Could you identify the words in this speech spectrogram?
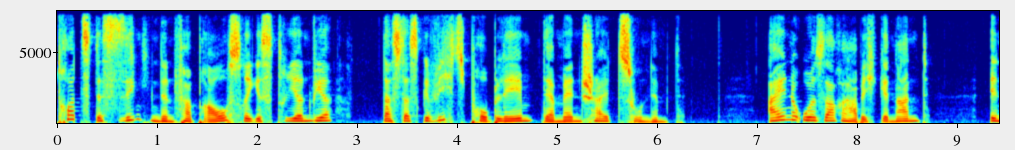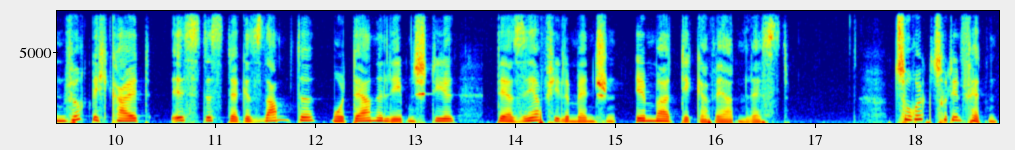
Trotz des sinkenden Verbrauchs registrieren wir, dass das Gewichtsproblem der Menschheit zunimmt. Eine Ursache habe ich genannt, in Wirklichkeit ist es der gesamte moderne Lebensstil, der sehr viele Menschen immer dicker werden lässt. Zurück zu den Fetten.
